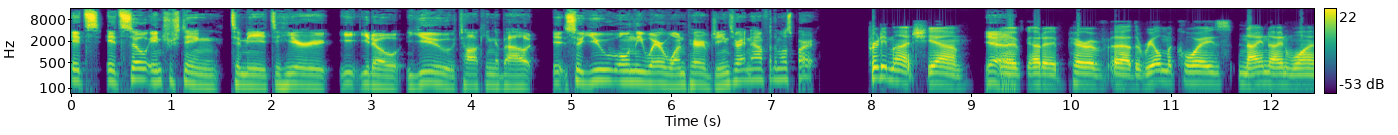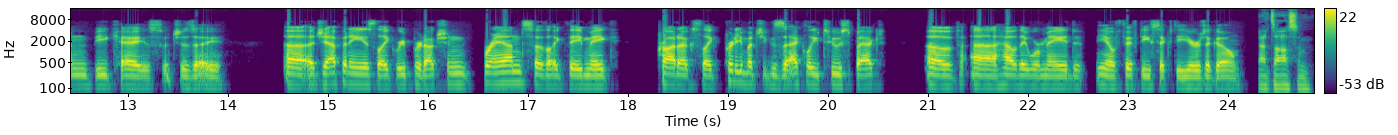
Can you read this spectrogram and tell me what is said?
It's it's so interesting to me to hear you know you talking about it. So you only wear one pair of jeans right now for the most part. Pretty much, yeah. Yeah. And I've got a pair of uh, the real McCoy's 991 BKs, which is a uh, a Japanese like reproduction brand. So like they make products like pretty much exactly to spec of uh, how they were made, you know, 50, 60 years ago. That's awesome.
